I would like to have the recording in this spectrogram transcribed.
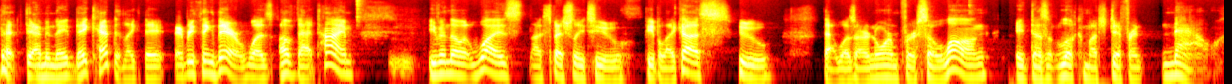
that. I mean, they they kept it like they everything there was of that time, Mhm. even though it was, especially to people like us who that was our norm for so long, it doesn't look much different now.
